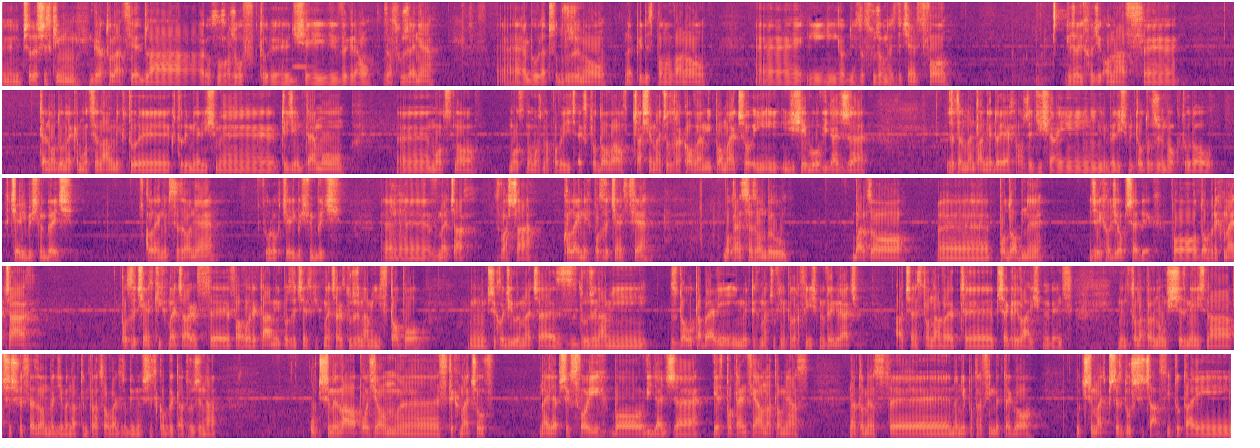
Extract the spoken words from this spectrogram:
Y, Przede wszystkim gratulacje dla Ruchu Chorzów, który dzisiaj wygrał zasłużenie. E, Był lepszą drużyną, lepiej dysponowaną e, i odniósł zasłużone zwycięstwo. Jeżeli chodzi o nas, e, ten ładunek emocjonalny, który, który mieliśmy tydzień temu, mocno, mocno można powiedzieć eksplodował w czasie meczu z Rakowem i po meczu i, i, dzisiaj było widać, że, że ten mental nie dojechał, że dzisiaj nie byliśmy tą drużyną, którą chcielibyśmy być w kolejnym sezonie, którą chcielibyśmy być e, w meczach, zwłaszcza kolejnych po zwycięstwie, bo ten sezon był bardzo e, podobny, jeżeli chodzi o przebieg. Po dobrych meczach, po zwycięskich meczach z e, faworytami, po zwycięskich meczach z drużynami z topu, mm, przychodziły mecze z drużynami z dołu tabeli i my tych meczów nie potrafiliśmy wygrać, a często nawet e, przegrywaliśmy, więc, więc to na pewno musi się zmienić na przyszły sezon. Będziemy nad tym pracować, zrobimy wszystko, by ta drużyna utrzymywała poziom e, z tych meczów najlepszych swoich, bo widać, że jest potencjał, natomiast, natomiast e, no nie potrafimy tego utrzymać przez dłuższy czas i tutaj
